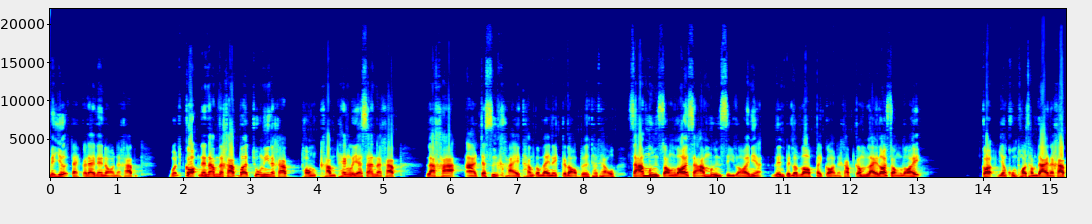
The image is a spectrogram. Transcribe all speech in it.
ไม่เยอะแต่ก็ได้แน่นอนนะครับ วันก็แนะนำนะครับว่าช่วงนี้นะครับ ทองคำแท่งระยะสั้นนะครับ ราคาอาจจะซื้อขายทำกำไรในกรอบเลยแถวๆสามหมื่นสองร้อยสามหมื่นสี่ร้อยเนี่ยเล่นเป็นรอบๆไปก่อนนะครับกำไรร้อยสองร้อยก็ยังคงพอทำได้นะครับ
